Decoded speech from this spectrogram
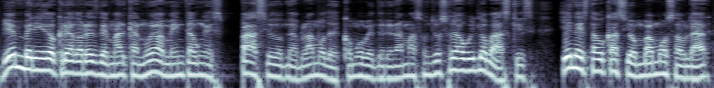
Bienvenidos creadores de marca nuevamente a un espacio donde hablamos de cómo vender en Amazon. Yo soy Aguildo Vázquez y en esta ocasión vamos a hablar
